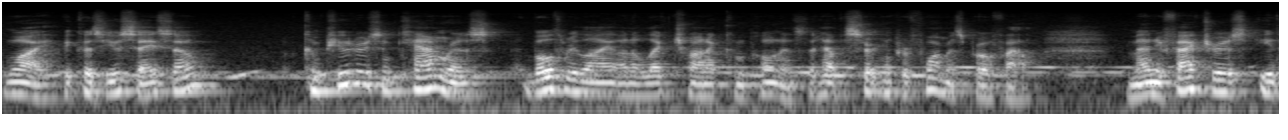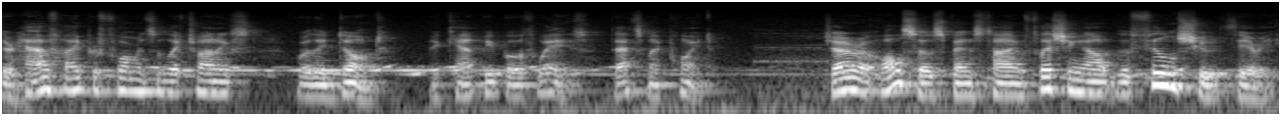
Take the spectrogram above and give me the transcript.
why? Because you say so? Computers and cameras both rely on electronic components that have a certain performance profile. Manufacturers either have high performance electronics or they don't. It can't be both ways. That's my point. Jarrah also spends time fleshing out the film shoot theory,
